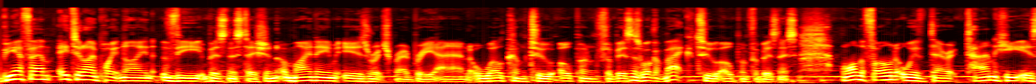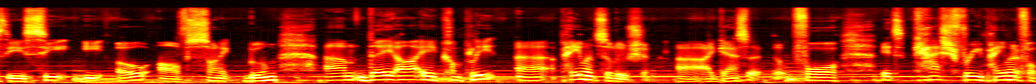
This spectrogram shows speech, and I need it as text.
BFM 89.9, the business station. My name is Rich Bradbury, and welcome to Open for Business. Welcome back to Open for Business. I'm on the phone with Derek Tan. He is the CEO of Sonic Boom. Um, they are a complete uh, payment solution, uh, I guess, for its cash free payment for,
